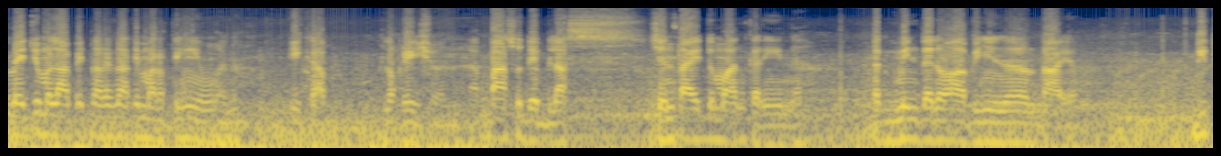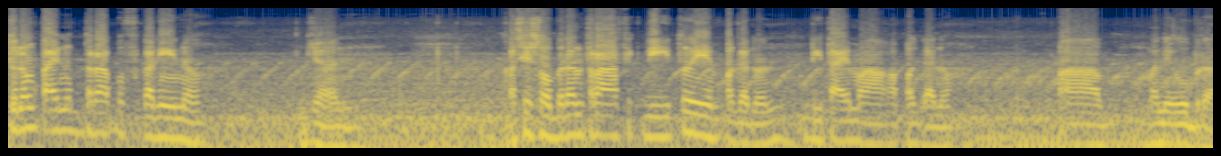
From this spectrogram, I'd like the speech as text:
Medyo malapit na rin natin marating yung ano, pick up location. Ah, Paso de Blas. Diyan tayo dumaan kanina. Nag Mindanao Avenue na lang tayo. Dito lang tayo nag-drop off kanina. Diyan. Kasi sobrang traffic dito eh, pag ganun. Hindi tayo makakapag ano, ah, maniobra.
